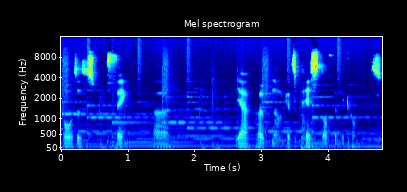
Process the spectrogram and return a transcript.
borders thing. Uh, yeah, hope no one gets pissed off in the comments.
